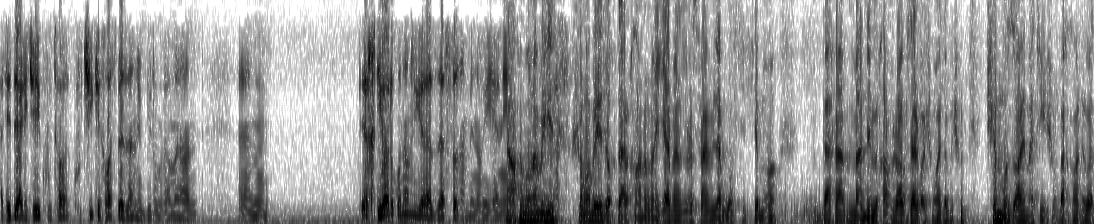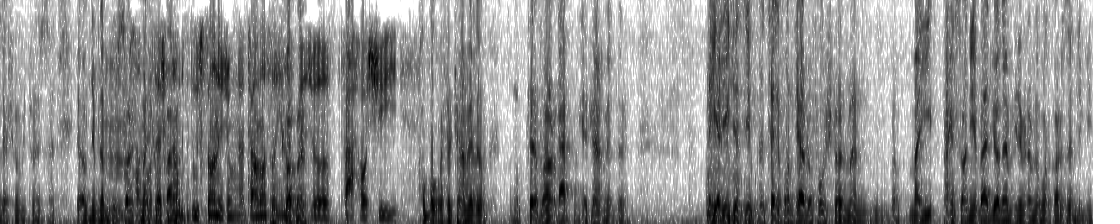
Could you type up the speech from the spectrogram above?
از یه دریچه کوتاه کوچیکی خواست بزنه بیرون و من اختیار خودم دیگه از دست دادم به نوعی. یعنی آخه من بگید. شما به یه دختر خانم اگر من درست فهمیدم گفتید که ما به هم من نمی‌خوام رابطه با شما داشتون چه مزاحمتی ایشون و خانوادهشون می‌تونستن؟ یا نمی‌دونم دوستانشون خانوادهشون دوستانشون بودن تماس های جا فحاشی. خب بگو چند بدون تلفن رو قطع می‌کنه چند بدون اگر یه کسی تلفن کرد و فوش داد من من 5 ثانیه بعد یادم میره میرم دنبال کار زندگی.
